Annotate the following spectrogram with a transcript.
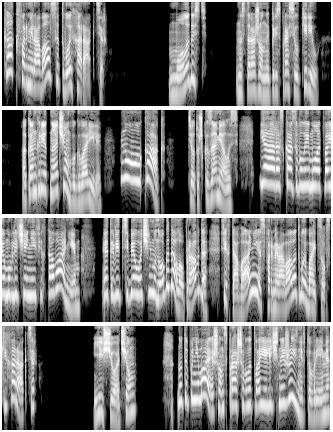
как формировался твой характер». «Молодость?» — настороженно переспросил Кирилл. «А конкретно о чем вы говорили?» «Ну, как?» — тетушка замялась. «Я рассказывала ему о твоем увлечении фехтованием. Это ведь тебе очень много дало, правда? Фехтование сформировало твой бойцовский характер». «Еще о чем?» «Ну, ты понимаешь, он спрашивал о твоей личной жизни в то время.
